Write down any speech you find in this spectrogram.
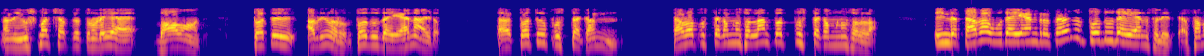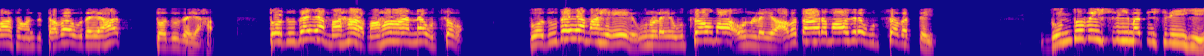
அந்த யுஷ்மத் சப்தத்தினுடைய பாவம் அது. தொத்து அப்படின்னு வரும். தொதுதயன்னு ஆயிடும். தொத்து புஸ்தகம். தவ புஸ்தகம்னு சொல்லலாம் தொத் புஸ்தகம்னு சொல்லலாம். இந்த தவ உதயன்றத வந்து தொதுதயன்னு சொல்லியிருக்க சமாசம் வந்து தவ உதயா தொதுதயா. துவதுதய மகா மகான உற்சவம். துவதுதய மகே உன்னுடைய உற்சவமா உன்னுடைய அவதாரமாகிற உற்சவத்தை. துந்துவி ஸ்ரீமதி ஸ்ரீஹி.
